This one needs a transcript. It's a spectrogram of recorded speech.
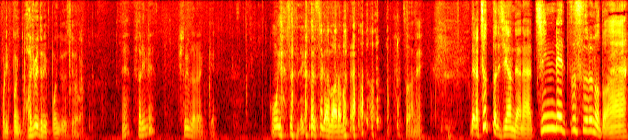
これ1ポイント。初めての1ポイントですよ。え？二人目？一人目誰だっけ？本屋さんで関数がバラバラ。そうだね。だからちょっとで違うんだよな。陳列するのとな。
